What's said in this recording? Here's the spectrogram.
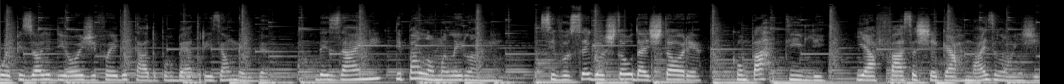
O episódio de hoje foi editado por Beatriz Almeida. Design de Paloma Leilani. Se você gostou da história, compartilhe e a faça chegar mais longe.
